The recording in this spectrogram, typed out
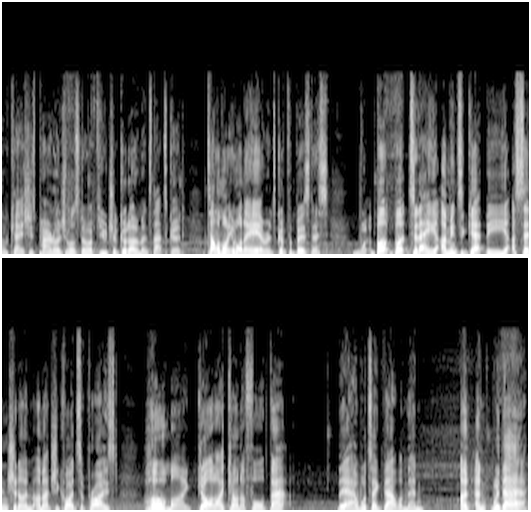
okay, she's paranoid. She wants to know her future. Good omens. That's good. Tell them what you want to hear. It's good for business. But but today, I mean, to get the Ascension, I'm, I'm actually quite surprised. Oh my god, I can't afford that. Yeah, we'll take that one then. And, and we're there.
